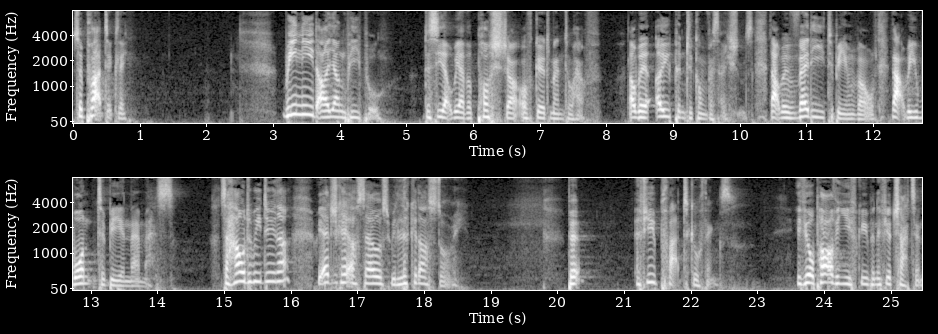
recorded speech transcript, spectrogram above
So, practically, we need our young people to see that we have a posture of good mental health that we're open to conversations, that we're ready to be involved, that we want to be in their mess. So, how do we do that? We educate ourselves, we look at our story. But a few practical things. If you're part of a youth group and if you're chatting,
